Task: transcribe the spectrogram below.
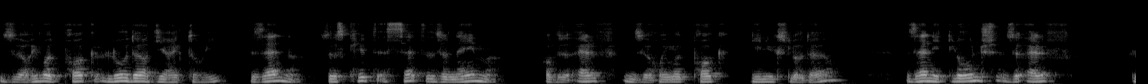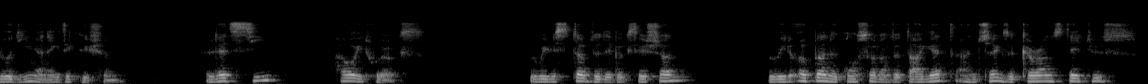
the remote proc loader directory. Then the script sets the name of the ELF in the remote proc Linux loader. Then it launches the ELF loading and execution. Let's see how it works. We will stop the debug session. We will open a console on the target and check the current status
